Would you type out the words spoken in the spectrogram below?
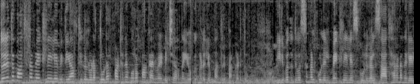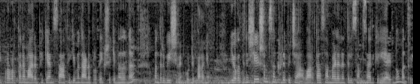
ദുരന്തബാധിത മേഖലയിലെ വിദ്യാർത്ഥികളുടെ തുടർ പഠനം ഉറപ്പാക്കാൻ വേണ്ടി ചേർന്ന യോഗങ്ങളിലും മന്ത്രി പങ്കെടുത്തു. ഇരുപത് ദിവസങ്ങൾക്കുള്ളിൽ മേഖലയിലെ സ്കൂളുകൾ സാധാരണ നിലയിൽ പ്രവർത്തനം ആരംഭിക്കാൻ സാധിക്കുമെന്നാണ് പ്രതീക്ഷിക്കുന്നതെന്ന് മന്ത്രി വി. ശിവൻകുട്ടി പറഞ്ഞു. യോഗത്തിന് ശേഷം സംഘടിപ്പിച്ച വാർത്താ സമ്മേളനത്തിൽ സംസാരിക്കുകയായിരുന്നു മന്ത്രി.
